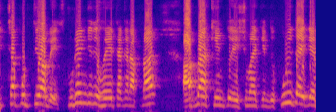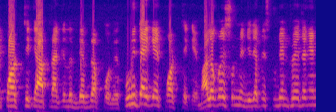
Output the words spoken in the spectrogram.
ইচ্ছাপূর্তি হবে। স্টুডেন্ট যদি হয়ে থাকেন আপনার আপনার কিন্তু এই সময় কিন্তু কুড়ি তারিখের পর থেকে আপনার কিন্তু ডেভেলপ করবে। কুড়ি তারিখের পর থেকে। ভালো করে শুনবেন, যদি আপনি স্টুডেন্ট হয়ে থাকেন,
